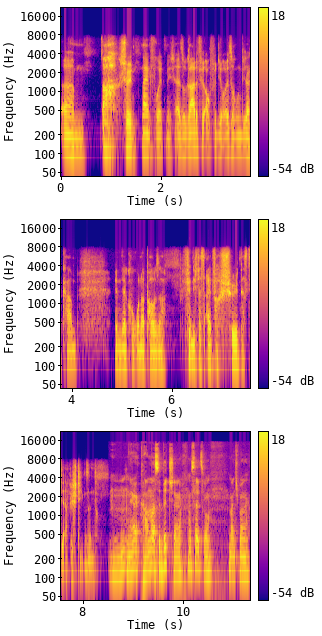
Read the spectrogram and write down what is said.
Ähm, ach, schön. Nein, freut mich. Also gerade für auch für die Äußerungen, die da kamen in der Corona-Pause. Finde ich das einfach schön, dass die abgestiegen sind. Mhm, ja, Karma's a bitch, ja. ist halt so. Manchmal.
